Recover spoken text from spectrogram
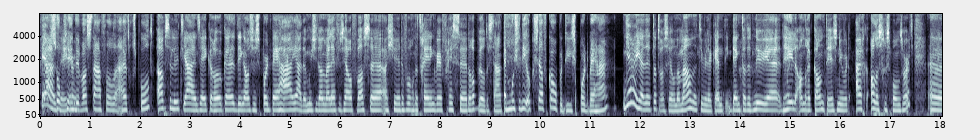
Ja, sopje zeker. in de wastafel uitgespoeld? Absoluut, ja. En zeker ook hè, dingen als een sport BH. Ja, dan moest je dan wel even zelf wassen als je de volgende training weer fris eh, erop wilde staan. En moest je die ook zelf kopen, die sport BH? Ja, ja dat, dat was heel normaal natuurlijk. En ik denk dat het nu eh, een hele andere kant is. Nu wordt eigenlijk alles gesponsord. Eh,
